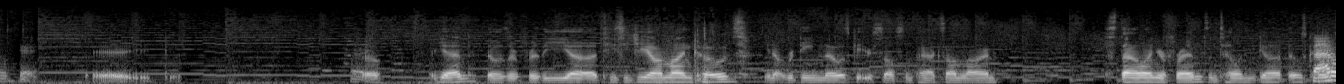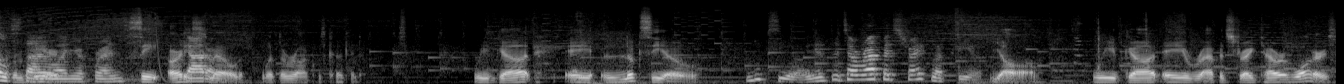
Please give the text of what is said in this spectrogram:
Okay. There you go. Alright. Oh. Again, those are for the uh, TCG online codes. You know, redeem those, get yourself some packs online. Style on your friends and tell them you got those Battle from style here. on your friends. See, already Got 'em. smelled what the rock was cooking. We've got a Luxio, Luxio. Is it, it's a rapid strike Luxio. y'all. We've got a Rapid Strike Tower of Waters.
